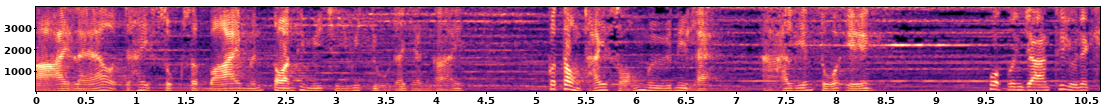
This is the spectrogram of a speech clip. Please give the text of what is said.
ตายแล้วจะให้สุขสบายเหมือนตอนที่มีชีวิตอยู่ได้ยังไง ก็ต้องใช้สองมือนี่แหละ หาเลี้ยงตัวเอง พวกวิญญาณที่อยู่ในเข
